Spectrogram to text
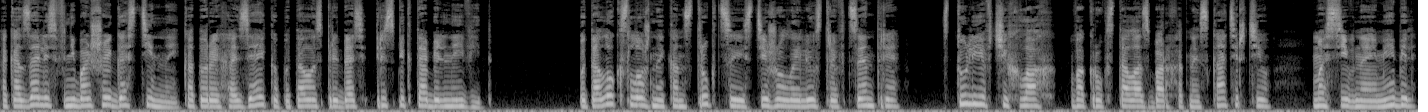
оказались в небольшой гостиной, которой хозяйка пыталась придать респектабельный вид — Потолок сложной конструкции с тяжелой люстрой в центре, стулья в чехлах вокруг стола с бархатной скатертью, массивная мебель,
